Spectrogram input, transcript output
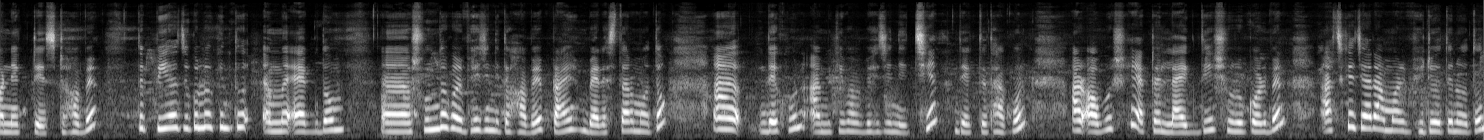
অনেক টেস্ট হবে। তো পেঁয়াজগুলো কিন্তু একদম সুন্দর করে ভেজে নিতে হবে প্রায় ব্যারেস্তার মতো। দেখুন আমি কীভাবে ভেজে নিচ্ছি, দেখতে থাকুন। আর অবশ্যই একটা লাইক দিয়ে শুরু করবেন। আজকে যারা আমার ভিডিওতে নতুন,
